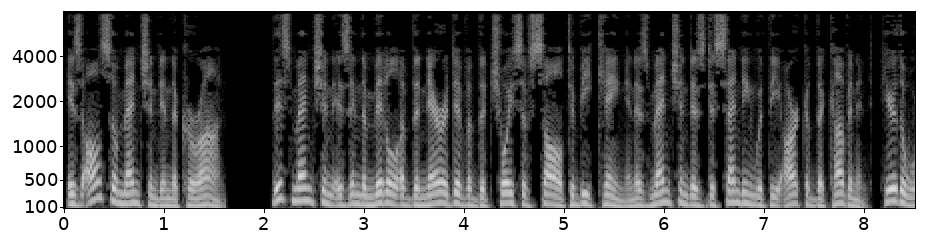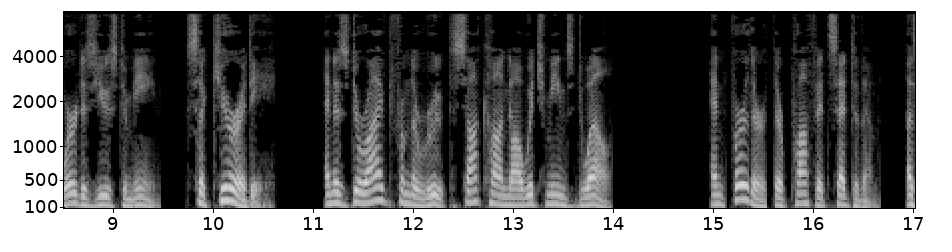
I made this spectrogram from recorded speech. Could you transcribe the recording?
is also mentioned in the Quran. This mention is in the middle of the narrative of the choice of Saul to be king and is mentioned as descending with the Ark of the Covenant. Here the word is used to mean security and is derived from the root sakana which means dwell. And further, their prophet said to them, a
